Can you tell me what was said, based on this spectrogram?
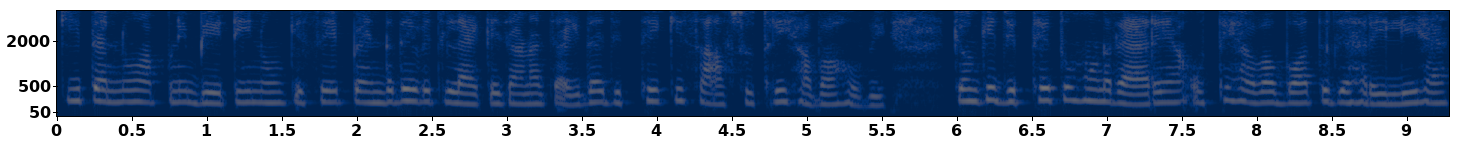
ਕਿ ਤੈਨੂੰ ਆਪਣੀ ਬੇਟੀ ਨੂੰ ਕਿਸੇ ਪਿੰਡ ਦੇ ਵਿੱਚ ਲੈ ਕੇ ਜਾਣਾ ਚਾਹੀਦਾ ਜਿੱਥੇ ਕਿ ਸਾਫ਼ ਸੁਥਰੀ ਹਵਾ ਹੋਵੇ। ਕਿਉਂਕਿ ਜਿੱਥੇ ਤੂੰ ਹੁਣ ਰਹਿ ਰਿਹਾ, ਉੱਥੇ ਹਵਾ ਬਹੁਤ ਜ਼ਹਿਰੀਲੀ ਹੈ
